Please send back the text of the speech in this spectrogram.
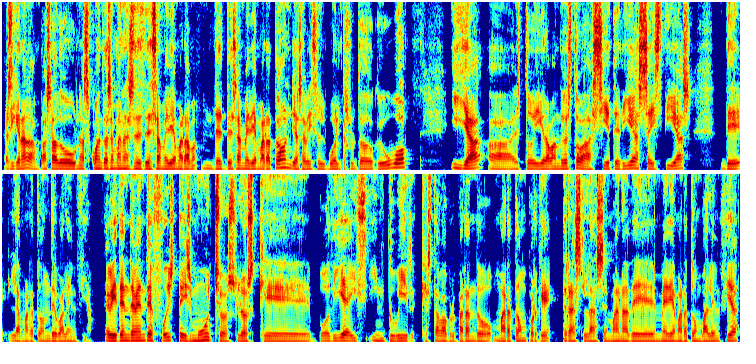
Así que nada, han pasado unas cuantas semanas desde esa media, desde esa media maratón, ya sabéis el buen resultado que hubo. Y ya ah, estoy grabando esto a 7 días, 6 días de la maratón de Valencia. Evidentemente fuisteis muchos los que podíais intuir que estaba preparando maratón porque tras la semana de media maratón Valencia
